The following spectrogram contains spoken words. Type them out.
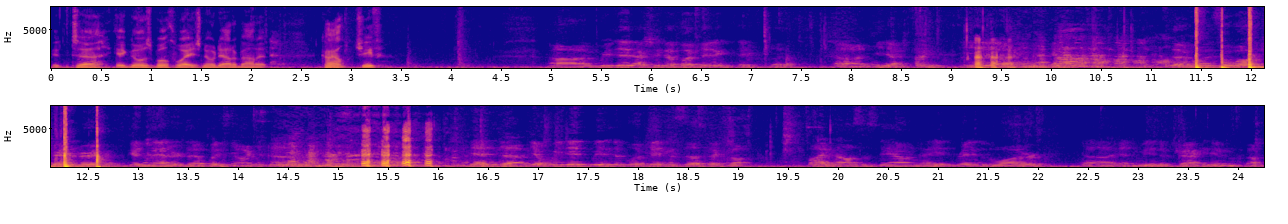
It, uh, it goes both ways, no doubt about it. Kyle, Chief? Uh, we did actually end up locating, a- the Uh, yeah, so he, uh, so, so well-trained, very good-mannered uh, police dog. Uh, And, uh, yeah, we did, we ended up locating the suspect about five houses down, uh, he had ran into the water, uh, and we ended up tracking him about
